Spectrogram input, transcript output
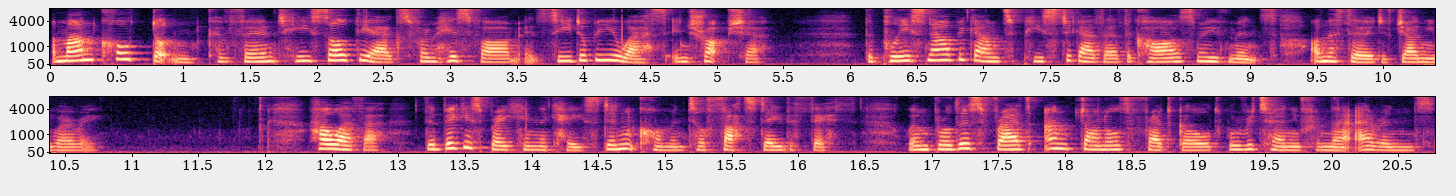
A man called Dutton confirmed he sold the eggs from his farm at CWS in Shropshire. The police now began to piece together the car's movements on the 3rd of January. However, the biggest break in the case didn't come until Saturday the 5th, when brothers Fred and Donald Fredgold were returning from their errands.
